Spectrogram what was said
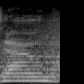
Down.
